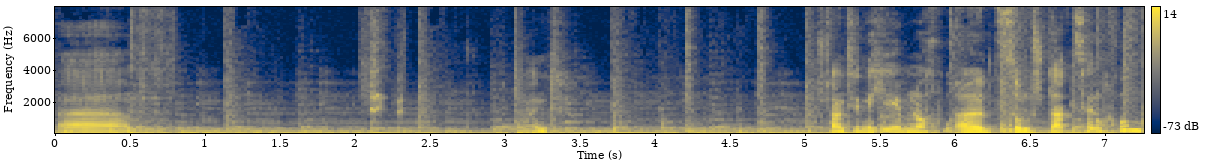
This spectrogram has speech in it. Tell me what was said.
Äh. Moment. Stand hier nicht eben noch äh, zum Stadtzentrum?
